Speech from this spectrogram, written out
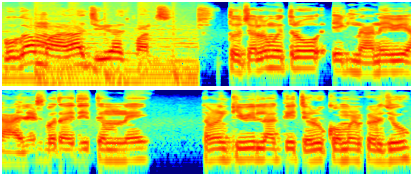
ગોગા મહારાજ વિરાજમાન છે. તો ચાલો મિત્રો, એક નાની એવી હાઇલાઇટ્સ બતાવી દઈએ તમને. તમને કેવી લાગે જરૂર કોમેન્ટ કરજો.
